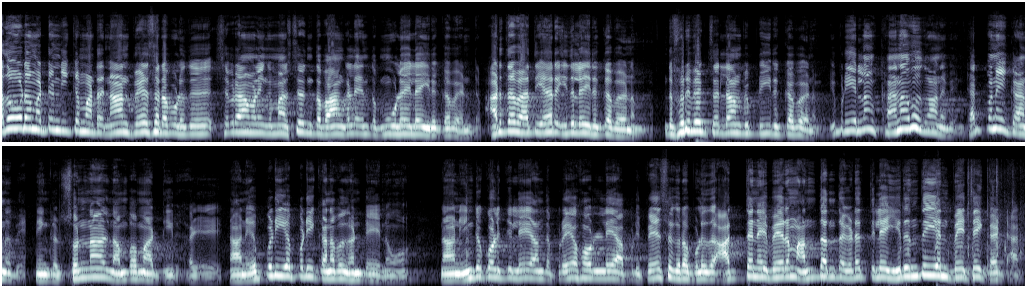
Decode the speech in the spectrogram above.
அதோடு மட்டும் நிற்க மாட்டேன். நான் பேசுகிற பொழுது சிவராமலிங்க மாஸ்டர் இந்த வாங்கல இந்த மூலையில் இருக்க வேண்டும். அடுத்த வாத்தியார் இதில் இருக்க வேணும். இந்த ஃப்ரிபெக்ஸ் எல்லாம் இப்படி இருக்க வேணும். இப்படி எல்லாம் கனவு காணுவேன். கற்பனை காணுவேன். நீங்கள் சொன்னால் நம்ப மாட்டீர்கள். நான் எப்படி எப்படி கனவு கண்டேனோ நான் இந்து காலேஜிலே அந்த பிரேஹோல்லே அப்படி பேசுகிற பொழுது அத்தனை பேரும் அந்தந்த இடத்திலே இருந்து என் பேச்சை கேட்டார்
